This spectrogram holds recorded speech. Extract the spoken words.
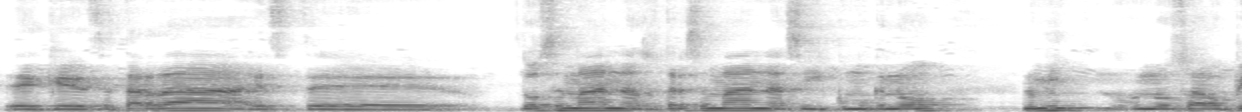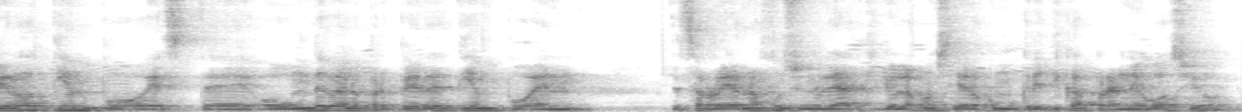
que se tarda, este, dos semanas o tres semanas y como que no, no, no o, sea, o pierdo tiempo, este, o un developer pierde tiempo en desarrollar una funcionalidad que yo la considero como crítica para el negocio,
